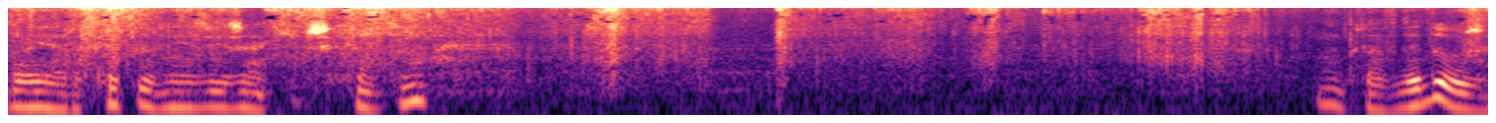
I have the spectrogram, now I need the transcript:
Bojarka, pewnie zwierzaki przychodzą. Naprawdę duże.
